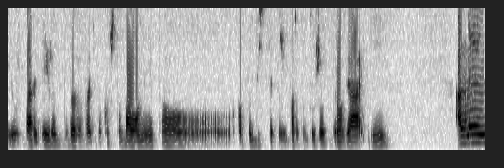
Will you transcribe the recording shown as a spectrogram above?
już bardziej rozbudowywać, bo kosztowało mnie to osobiście też bardzo dużo zdrowia i ale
